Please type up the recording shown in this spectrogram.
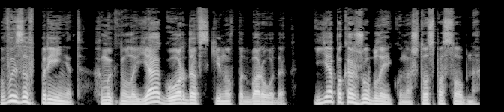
«Вызов принят», — хмыкнула я, гордо вскинув подбородок. «Я покажу Блейку, на что способна».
